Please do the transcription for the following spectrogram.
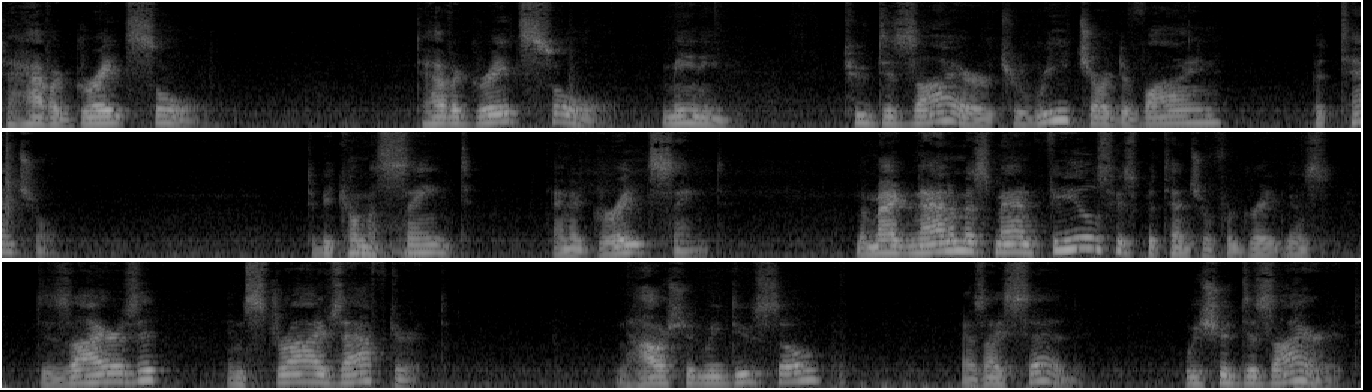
to have a great soul. To have a great soul, meaning to desire to reach our divine potential, to become a saint and a great saint. The magnanimous man feels his potential for greatness, desires it, and strives after it. And how should we do so? As I said, we should desire it.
